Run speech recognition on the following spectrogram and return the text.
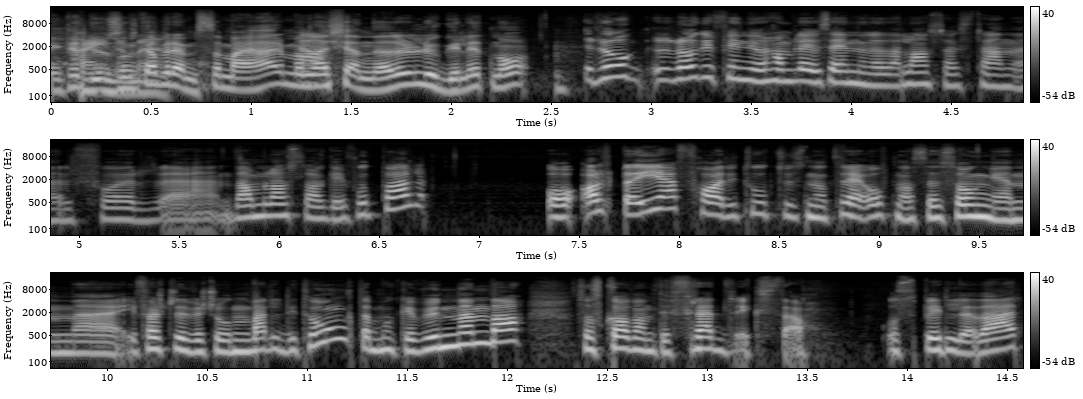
egentlig du som skal bremse meg her, men jeg kjenner det lugger litt nå. Roger Finjord han ble jo senere landslagstrener for eh, damelandslaget i fotball. Og Alta IF har i 2003 åpna sesongen eh, i førstedivisjonen veldig tungt. De har ikke vunnet ennå. Så skal de til Fredrikstad og spille der.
